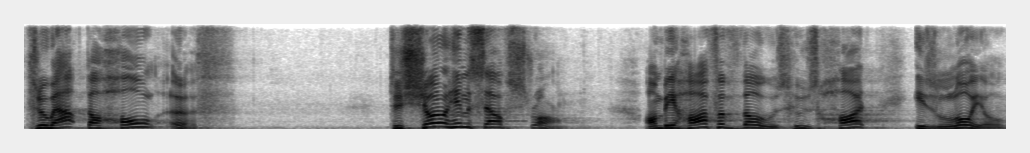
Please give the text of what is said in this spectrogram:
throughout the whole earth to show himself strong on behalf of those whose heart is loyal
